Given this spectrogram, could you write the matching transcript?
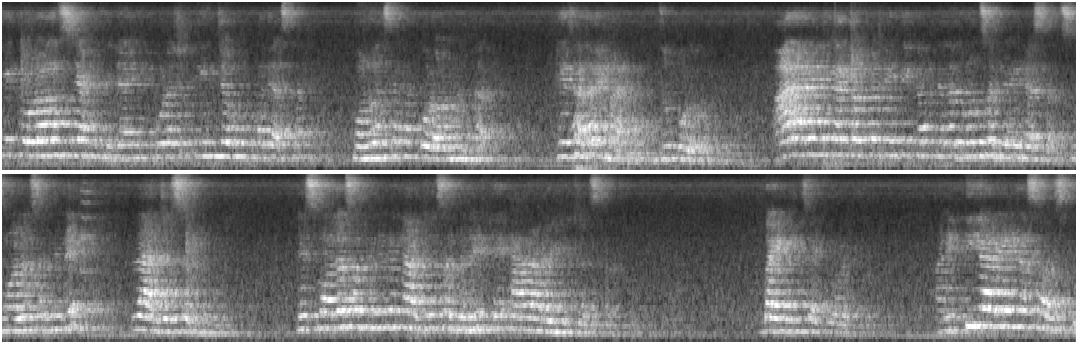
हे कोडॉन्स जे आहेत जे कोडाच्या तीनच्या ग्रुपमध्ये असतात म्हणूनच त्यांना कोडॉन म्हणतात हे झालं एम आर एन जो codon R R N A काय करतो माहिती का त्याला दोन सबयुनिट असतात स्मॉलर सबयुनिट लार्जर सबयुनिट हे स्मॉलर सबयुनिट आणि लार्जर सबयुनिट हे आर आर एन एचे असतात बाइंडिंग साईट प्रोडक्ट आणि टी आर एन असा असतो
